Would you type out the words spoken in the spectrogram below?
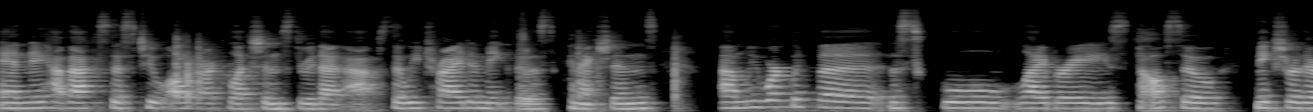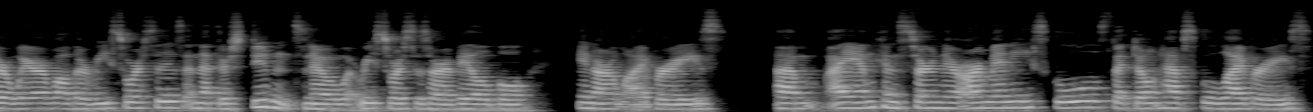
and they have access to all of our collections through that app. So we try to make those connections. Um, we work with the, the school libraries to also make sure they're aware of all their resources and that their students know what resources are available in our libraries. Um, I am concerned there are many schools that don't have school libraries.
